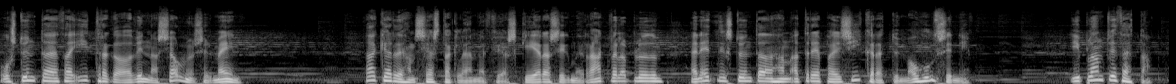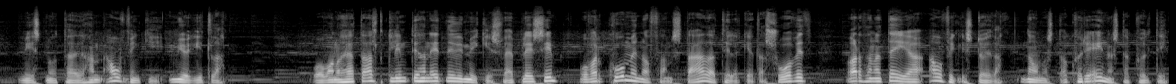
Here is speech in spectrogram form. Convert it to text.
og stundaði það ítrakað að vinna sjálfum sér megin. Það gerði hann sérstaklega með því að skera sig með rakvelablöðum en einnig stundaði hann að drepa í síkarettum á húðsinni. Í bland við þetta misnotaði hann áfengi mjög illa. Og van á þetta allt glimti hann einnig við mikið svefleysi og var komin á þann staða til að geta sofið var þann að deyja áfengistöða nánast á hverju einasta kvöldi.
